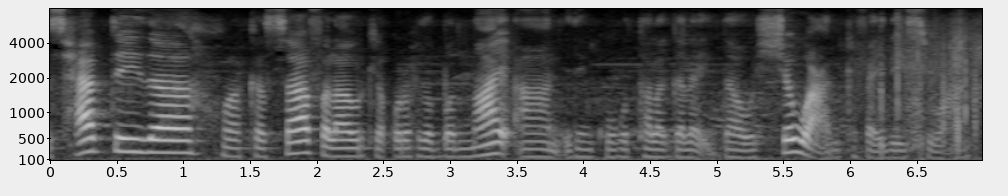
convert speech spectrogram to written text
asxaabteyda waa kasaa falaawarkii quruxda badnaay aan idinkugu talagalay daawasho wacan ka faa-ideysi wacan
